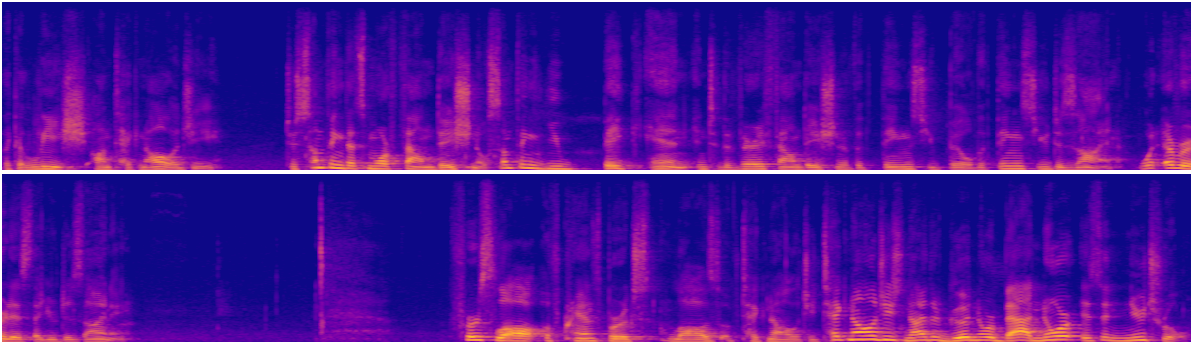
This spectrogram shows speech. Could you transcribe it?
like a leash on technology to something that's more foundational, something you bake in into the very foundation of the things you build, the things you design, whatever it is that you're designing. First law of Kranzberg's laws of technology. Technology is neither good nor bad, nor is it neutral.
